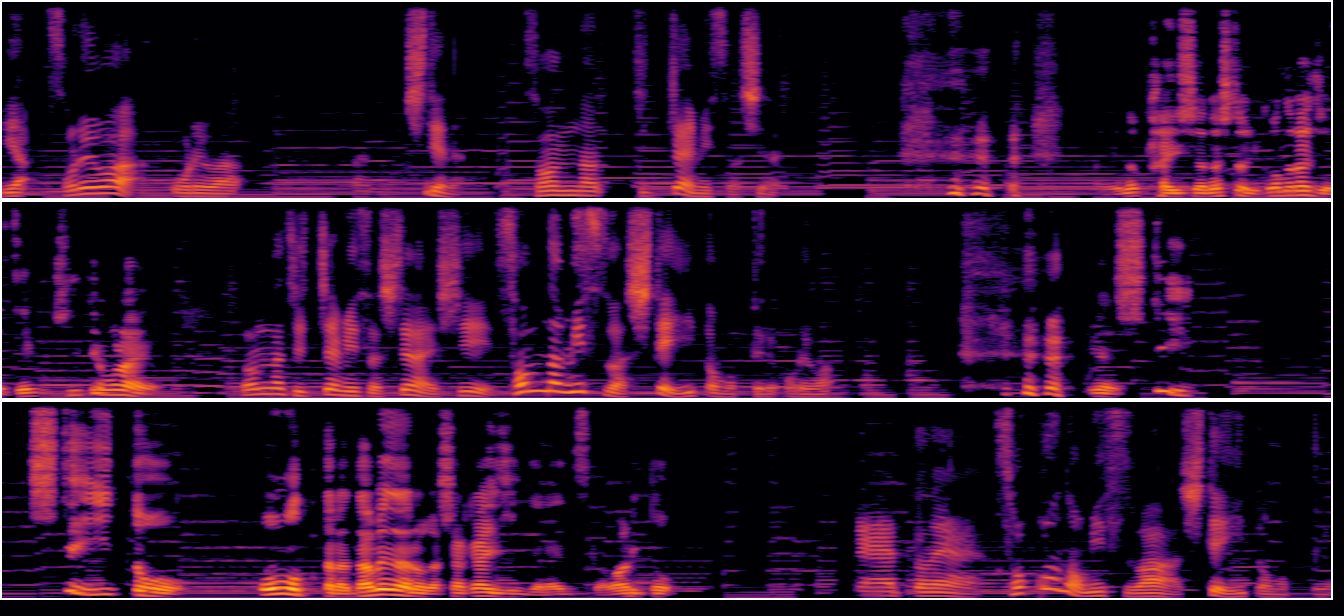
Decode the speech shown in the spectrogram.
いや、それは俺はあのしてない。そんなちっちゃいミスはしない。前の会社の人にこのラジオ全部聞いてもらえよ。そんなちっちゃいミスはしてないし、そんなミスはしていいと思ってる、俺は。いや、していい、していいと思ったらダメなのが社会人じゃないですか、割と。えー、っとね、そこのミスはしていいと思ってる。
